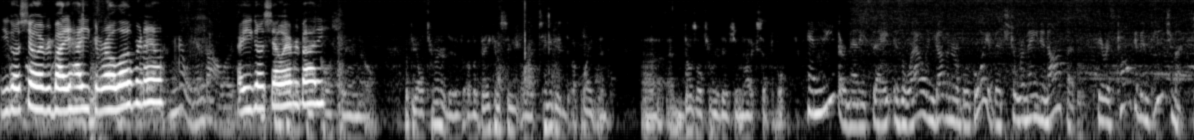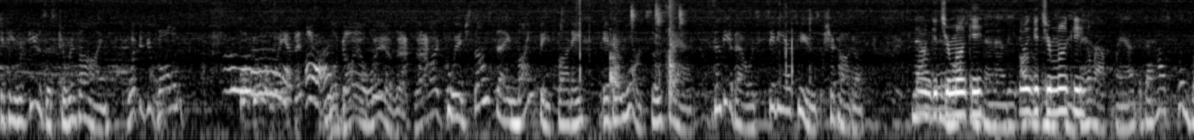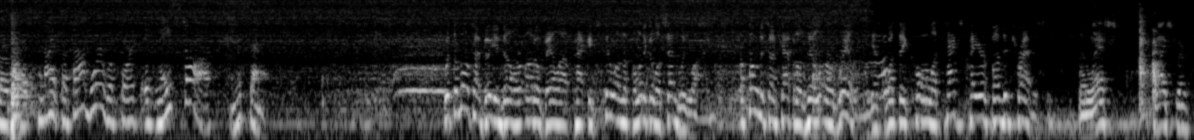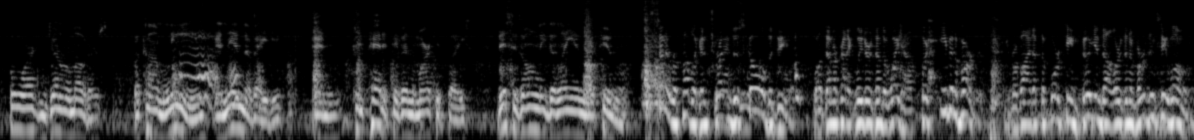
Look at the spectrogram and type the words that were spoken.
You gonna show everybody how you can roll over now? Are you gonna show everybody? Costly, I know, but the alternative of a vacancy or a tainted appointment, uh, and those alternatives are not acceptable. And neither, many say, is allowing Governor Blagojevich to remain in office. There is talk of impeachment if he refuses to resign. What did you call him? Blagojevich. I like Which some say might be funny if it weren't so sad. You wanna get your monkey? You wanna get your monkey? The House could vote on it tonight, but Bob Moore reports it may stall in the Senate. With the multi-billion dollar auto bailout package still on the political assembly line, opponents on Capitol Hill are railing against what they call a taxpayer-funded travesty. unless Chrysler, Ford, and General Motors become lean and innovative and competitive in the marketplace, this is only delaying their funeral. Senate Republicans threatened to stall the deal, while Democratic leaders in the White House pushed even harder to provide up to $14 billion in emergency loans.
